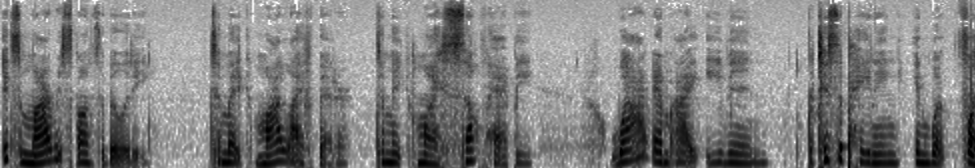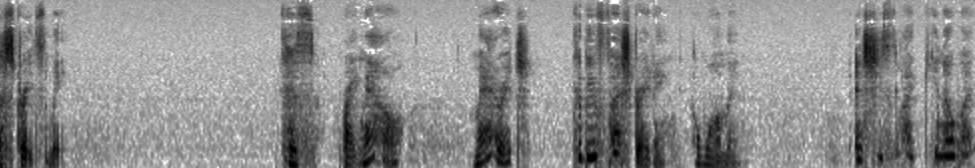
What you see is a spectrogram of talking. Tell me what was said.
it's my responsibility to make my life better, to make myself happy, why am I even participating in what frustrates me? Because right now, marriage could be frustrating a woman. And she's like, you know what?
